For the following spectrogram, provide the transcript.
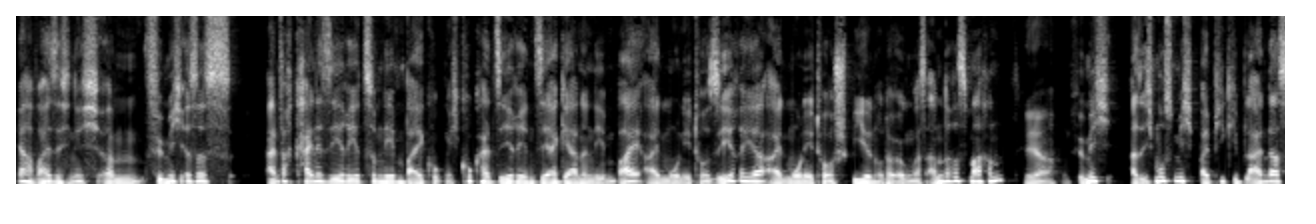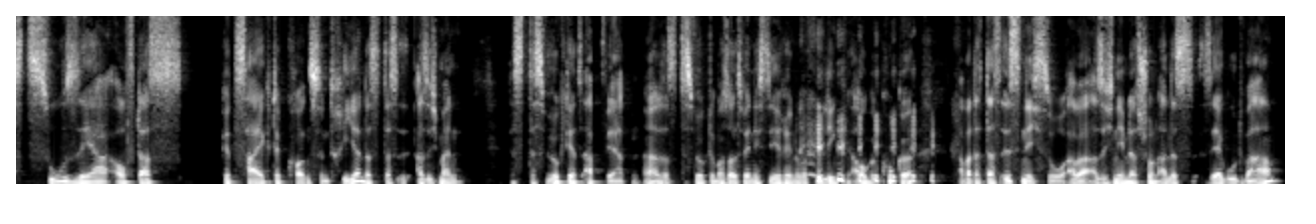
Ja, weiß ich nicht. Ähm, für mich ist es einfach keine Serie zum Nebenbei gucken. Ich gucke halt Serien sehr gerne nebenbei. Ein Monitor Serie, ein Monitor spielen oder irgendwas anderes machen. Ja. Und für mich, also ich muss mich bei Peaky Blinders zu sehr auf das Gezeigte konzentrieren. Das, das, also ich meine, das, das wirkt jetzt abwertend. Ne? Das, das wirkt immer so, als wenn ich Serien nur mit dem linken Auge gucke. Aber das, das ist nicht so. Aber also ich nehme das schon alles sehr gut wahr.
